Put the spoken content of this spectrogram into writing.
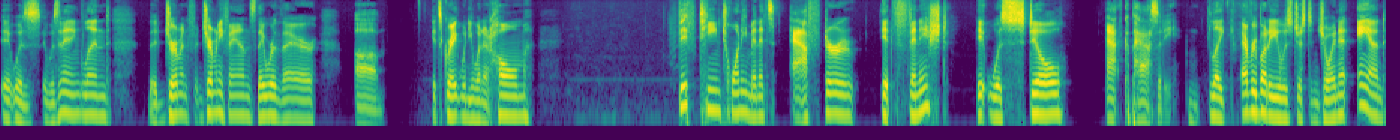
It was it was in England. The German Germany fans they were there. Um, it's great when you win at home. 15 20 minutes after it finished it was still at capacity. Like everybody was just enjoying it. And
